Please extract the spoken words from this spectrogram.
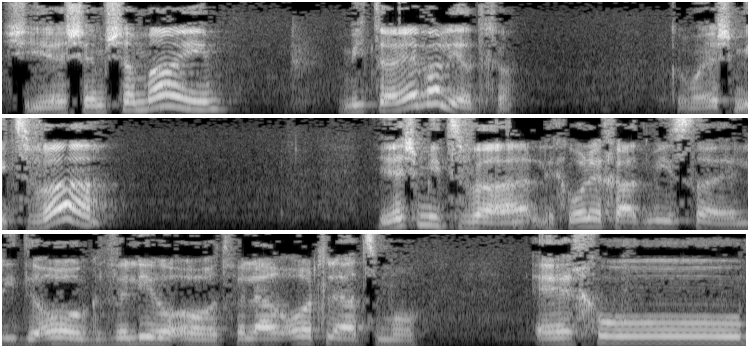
שיהיה שם שמיים, מתאהב על ידך. כלומר, יש מצווה, יש מצווה לכל אחד מישראל לדאוג ולראות ולהראות לעצמו איך הוא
